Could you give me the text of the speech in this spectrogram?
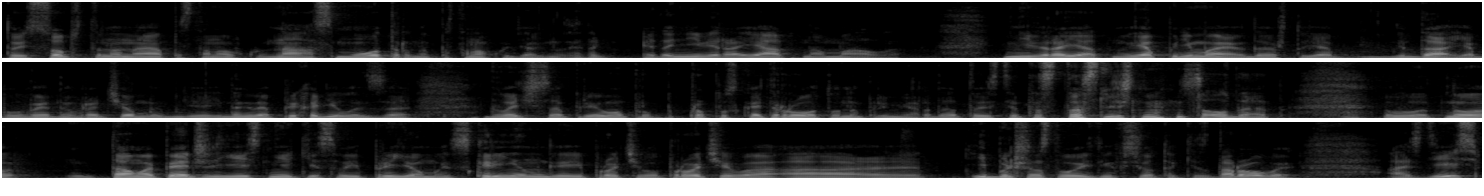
То есть, собственно, на постановку, на осмотр, на постановку диагноза. Это, это невероятно мало невероятно. Но я понимаю, да, что я, да, я был военным врачом, и мне иногда приходилось за два часа приема пропускать роту, например, да, то есть это 100 с лишним солдат. Вот, но там, опять же, есть некие свои приемы скрининга и прочего-прочего, а, и большинство из них все-таки здоровы, а здесь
